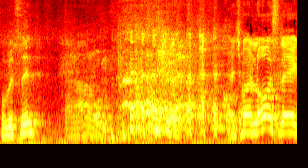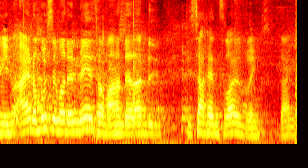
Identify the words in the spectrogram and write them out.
Wo willst du hin? Ich wollte loslegen. Ich, einer muss immer den Meter machen, der dann die, die Sache ins Rollen bringt. Danke.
